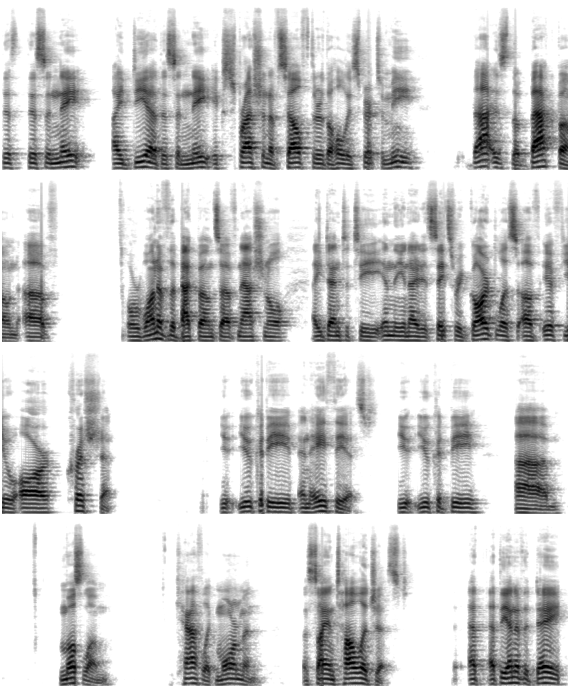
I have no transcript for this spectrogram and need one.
this, this innate idea, this innate expression of self through the Holy Spirit, to me, that is the backbone of or one of the backbones of national identity in the United States, regardless of if you are Christian. You, you could be an atheist, you, you could be um, Muslim, Catholic, Mormon, a Scientologist. At, at the end of the day,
